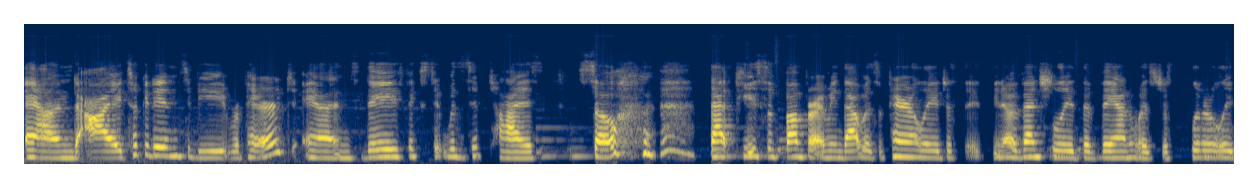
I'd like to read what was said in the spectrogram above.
And I took it in to be repaired and they fixed it with zip ties. So that piece of bumper, I mean, that was apparently just, you know, eventually the van was just literally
